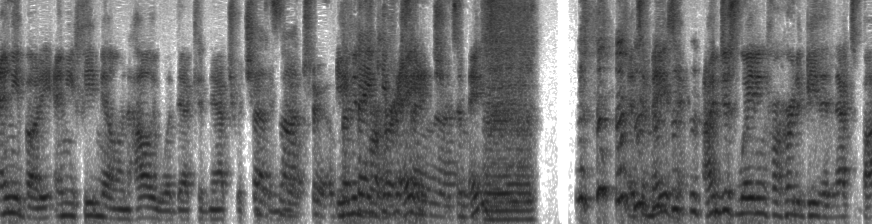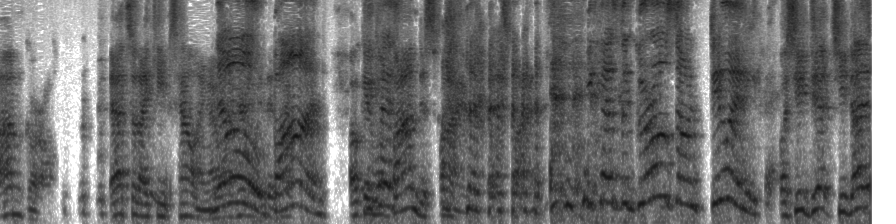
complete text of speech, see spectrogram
anybody, any female in Hollywood that could match what she that's can not do. true but Even thank for you her for saying age, that it's amazing. It's amazing. I'm just waiting for her to be the next Bond girl. That's what I keep telling. I no bond next- Okay, because- well, Bond is fine. That's fine. because the girls don't do anything Well, she did. She does.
